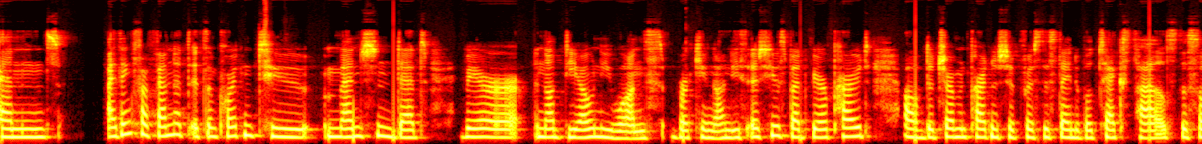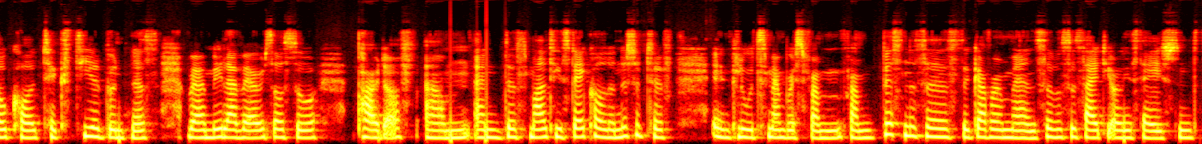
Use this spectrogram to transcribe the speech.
And I think for Femnet, it's important to mention that we're not the only ones working on these issues, but we're part of the German Partnership for Sustainable Textiles, the so-called Textilbündnis, where Melawear is also part of. Um, and this multi-stakeholder initiative includes members from, from businesses, the government, civil society organizations,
